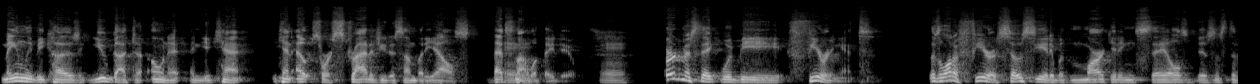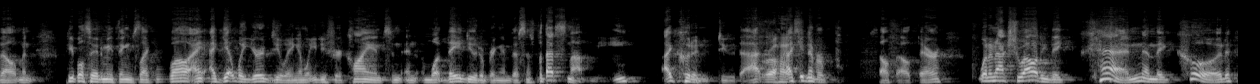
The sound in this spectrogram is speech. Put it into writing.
mainly because you've got to own it and you can't you can't outsource strategy to somebody else. That's mm. not what they do. Mm. Third mistake would be fearing it. there's a lot of fear associated with marketing, sales, business development. People say to me things like, well, I, I get what you're doing and what you do for your clients and, and, what they do to bring in business, but that's not me. I couldn't do that. Right. I could never put myself out there. When in actuality, they can and they could.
